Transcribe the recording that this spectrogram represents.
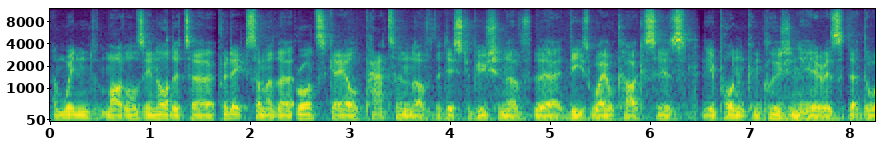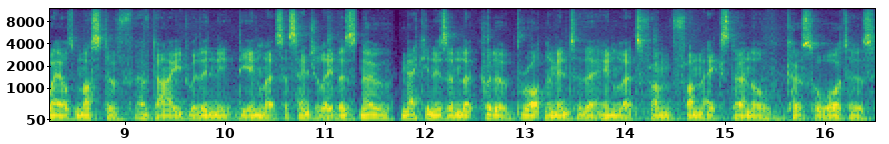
and wind models in order to predict some of the broad-scale pattern of the distribution of the, these whale carcasses. The important conclusion here is that the whales must have, have died within the, the inlets, essentially. There's no mechanism that could have brought them into the inlets from, from external coastal waters.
